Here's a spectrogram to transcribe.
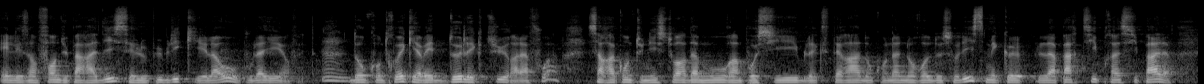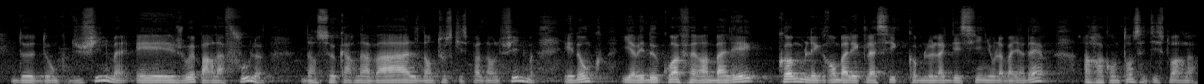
et les enfants du paradis, c'est le public qui est là-haut au poulailler en fait. Mm. Donc on trouvait qu'il y avait deux lectures à la fois. Ça raconte une histoire d'amour impossible, etc. Donc on a nos rôles de solistes, mais que la partie principale de, donc, du film est jouée par la foule dans ce carnaval, dans tout ce qui se passe dans le film. Et donc, il y avait de quoi faire un ballet comme les grands ballets classiques, comme Le Lac des Cygnes ou La Bayadère, en racontant cette histoire-là.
